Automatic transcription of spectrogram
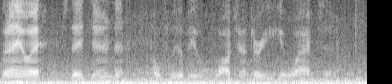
but anyway, stay tuned, and hopefully you'll be watching a turkey get whacked soon.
